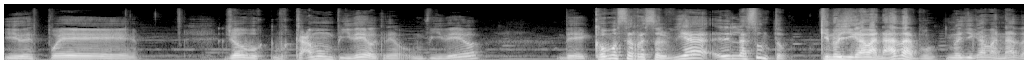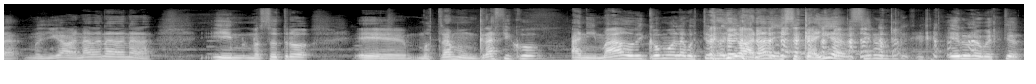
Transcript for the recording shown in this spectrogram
Y después yo bus- buscamos un video, creo, un video de cómo se resolvía el asunto. Que no llegaba a nada, po, no llegaba a nada, no llegaba a nada, nada, nada. Y nosotros eh, mostramos un gráfico animado de cómo la cuestión no llevaba a nada y se caía. era, un- era una cuestión.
